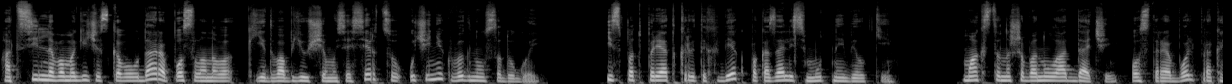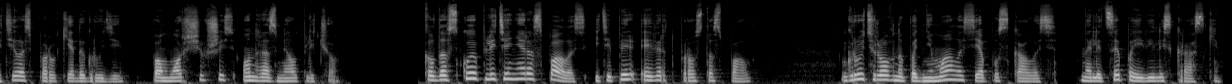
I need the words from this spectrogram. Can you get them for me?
От сильного магического удара, посланного к едва бьющемуся сердцу, ученик выгнулся дугой. Из-под приоткрытых век показались мутные белки. Макстона шабанула отдачей, острая боль прокатилась по руке до груди. Поморщившись, он размял плечо. Колдовское плетение распалось, и теперь Эверт просто спал. Грудь ровно поднималась и опускалась. На лице появились краски.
